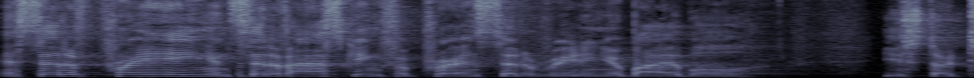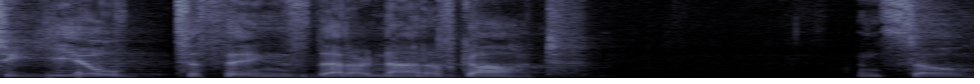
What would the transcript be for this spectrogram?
instead of praying, instead of asking for prayer, instead of reading your Bible, you start to yield to things that are not of God. And so,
